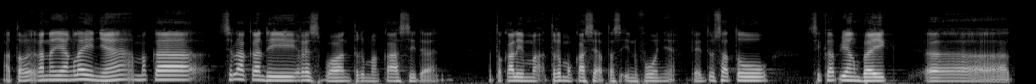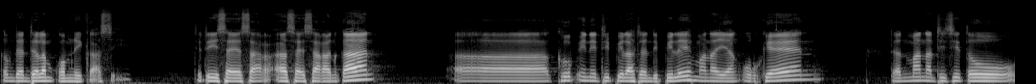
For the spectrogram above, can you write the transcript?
atau karena yang lainnya, maka silakan direspon terima kasih dan atau kalimat terima kasih atas infonya. Dan itu satu sikap yang baik uh, kemudian dalam komunikasi. Jadi saya sar uh, saya sarankan uh, grup ini dipilah dan dipilih mana yang urgen dan mana di situ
